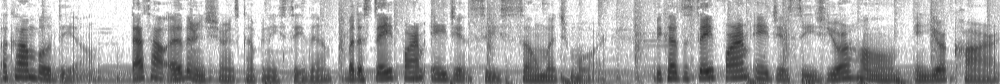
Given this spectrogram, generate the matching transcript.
A combo deal? That's how other insurance companies see them. But a State Farm agent sees so much more. Because the State Farm agent sees your home and your car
